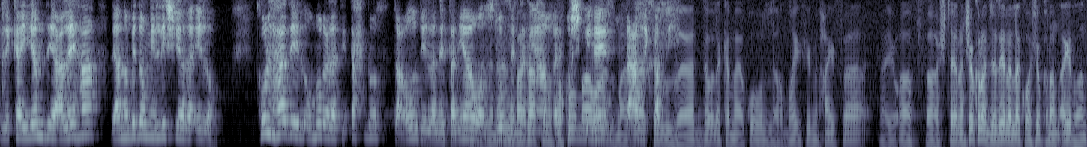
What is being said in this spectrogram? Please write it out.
لكي يمضي عليها لأنه بده ميليشيا لإله. كل هذه الأمور التي تحدث تعود إلى نتنياهو وأسلوب نتنياهو داخل الحكومة وأزمة داخل الدولة كما يقول ضيفي من حيفا يؤاف شتيرن. شكرا جزيلا لك وشكرا أيضا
